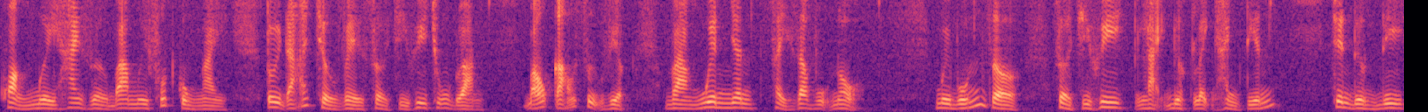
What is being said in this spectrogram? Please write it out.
Khoảng 12 giờ 30 phút cùng ngày, tôi đã trở về sở chỉ huy trung đoàn, báo cáo sự việc và nguyên nhân xảy ra vụ nổ. 14 giờ, sở chỉ huy lại được lệnh hành tiến. Trên đường đi,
